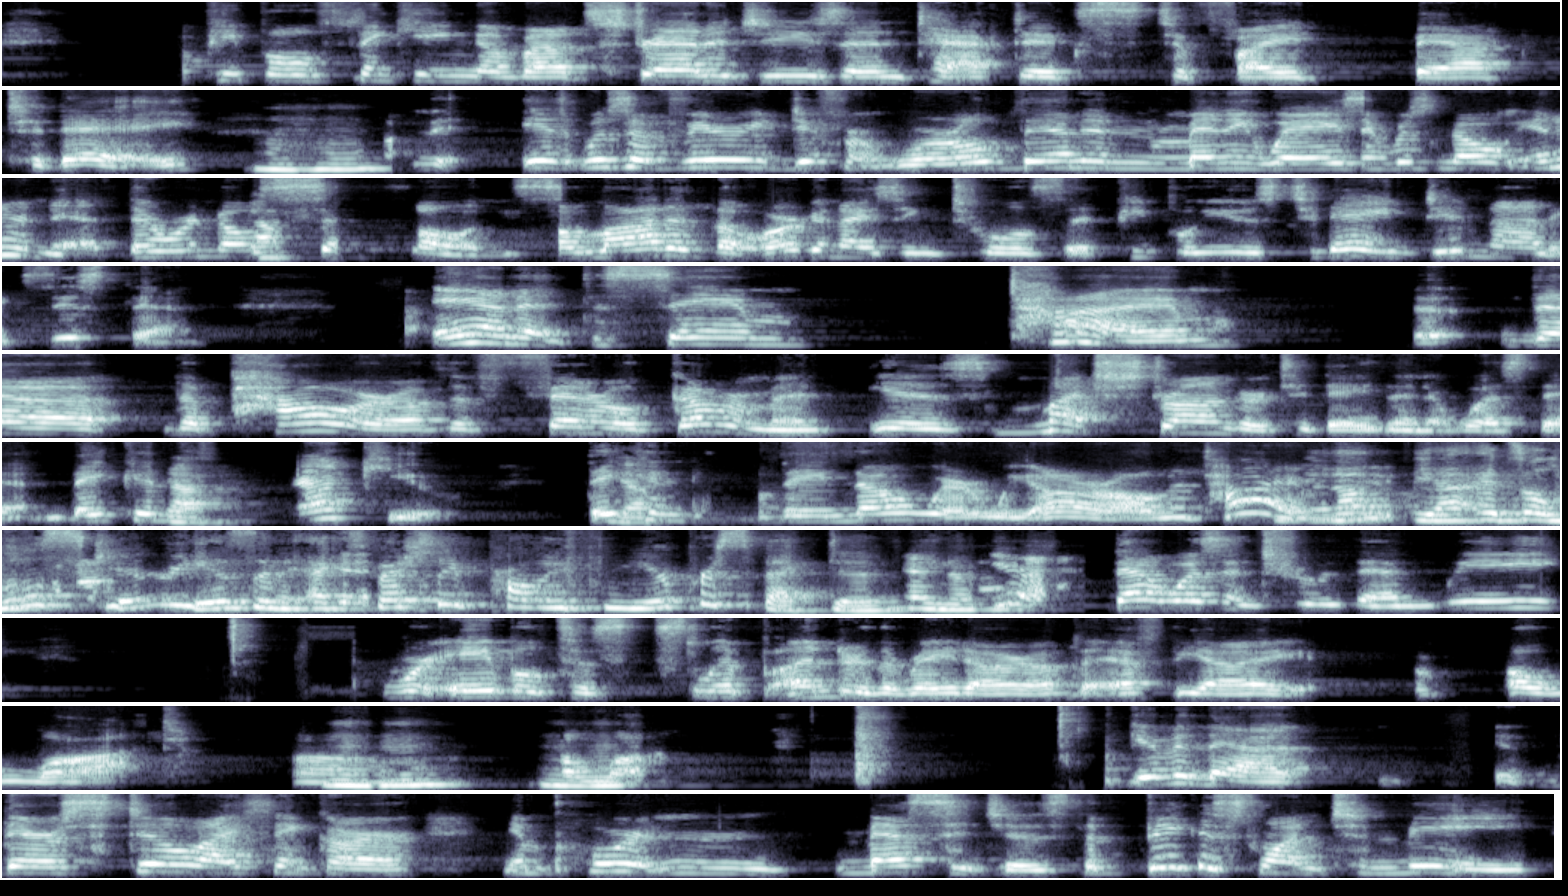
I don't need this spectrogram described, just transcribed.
people thinking about strategies and tactics to fight back today. Mm-hmm. It was a very different world then in many ways. There was no internet, there were no yeah. cell phones. A lot of the organizing tools that people use today did not exist then. And at the same time, the the power of the federal government is much stronger today than it was then. They can yeah. back you. They yep. can they know where we are all the time. Yeah, yeah, it's a little scary, isn't it? Especially probably from your perspective. You know, yeah, that wasn't true then. We were able to slip under the radar of the FBI a lot, um, mm-hmm. Mm-hmm. a lot. Given that, there still, I think, are important messages. The biggest one to me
